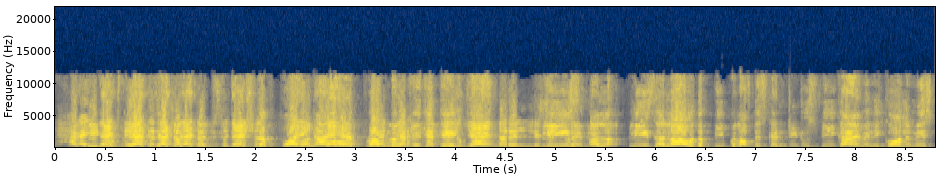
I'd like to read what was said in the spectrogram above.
happy That- to take that- that- constructive that- suggestions That's the point on I board, have problem and we are with happy Hitesh to Jain. partner and listen Please, to everyone. allow, please allow the people of this country to speak. I am an economist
